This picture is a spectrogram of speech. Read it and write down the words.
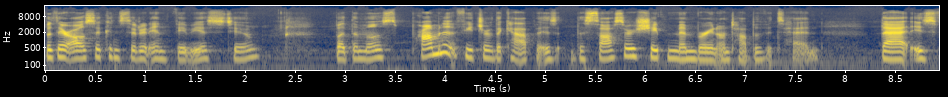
but they're also considered amphibious too. But the most prominent feature of the kappa is the saucer-shaped membrane on top of its head that is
